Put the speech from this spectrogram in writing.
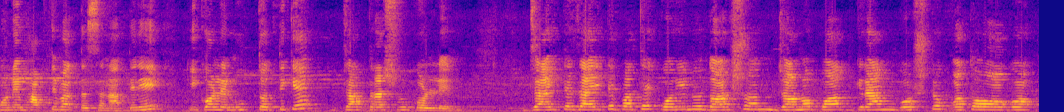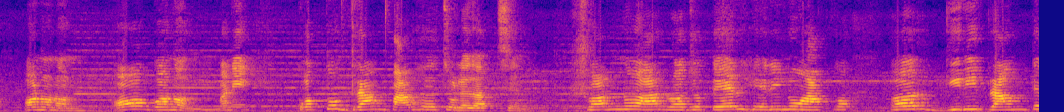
মনে ভাবতে পারতেছে না। তিনি কি করলেন, উত্তর দিকে যাত্রা শুরু করলেন। যাইতে যাইতে পথে করিনু দর্শন, জনপদ, গ্রাম, গোষ্ঠ কত অগ, অননন, অগণন মানে কত গ্রাম পার হয়ে চলে যাচ্ছেন। স্বর্ণ আর রজতের হেরিনু আকর গিরি প্রান্তে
